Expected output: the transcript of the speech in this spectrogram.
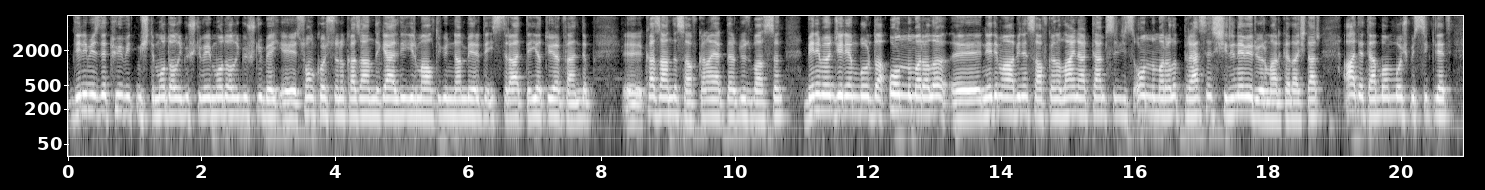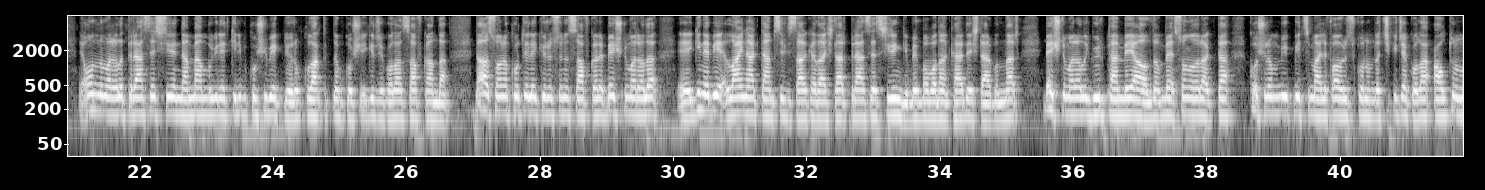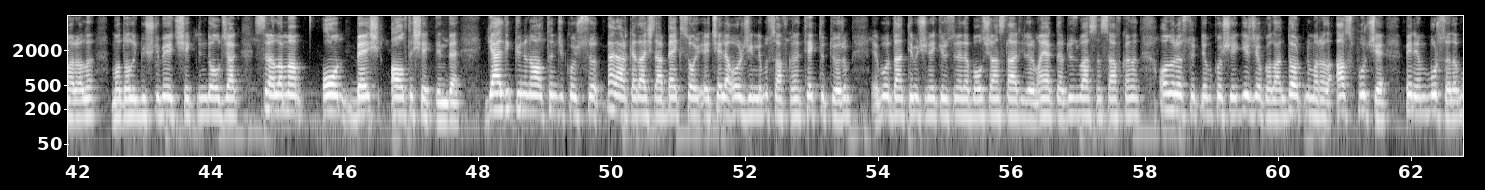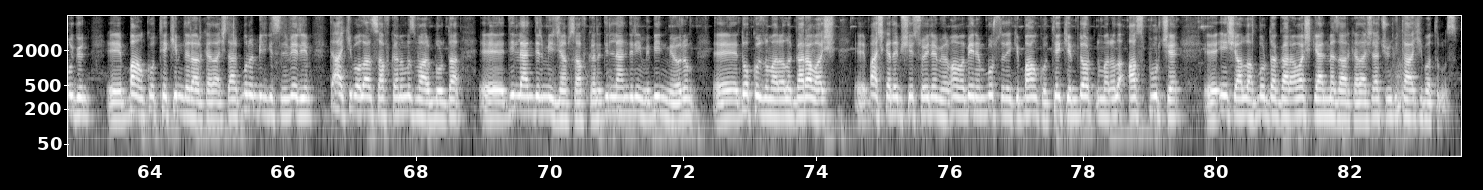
dilimizde tüy bitmişti. Modalı Güçlü Bey, Modalı Güçlü Bey e, son koşusunu kazandı. Geldi 26 günden beri de istirahatte yatıyor efendim. E, kazandı Safkan ayakları düz bassın. Benim önceliğim burada 10 numaralı e, Nedim abinin Safkan'ı Liner temsilcisi 10 numaralı Prenses Şirin'e veriyorum arkadaşlar. Adeta bomboş bisiklet. 10 e, numaralı Prenses Şirin'den ben bugün etkili bir koşu bekliyorum. Kulaklıkla bu koşuya girecek olan Safkan'dan. Daha sonra Kurtele Kürüsü'nün Safkan'ı 5 numaralı e, yine bir Lineheart temsilcisi arkadaşlar. Prenses Şirin gibi babadan kardeşler bunlar. 5 numaralı Gül Pembe'yi aldım ve son olarak da koşunun büyük bir ihtimalle favorisi konumda çıkacak olan 6 numaralı modalı Güçlü Bey şeklinde olacak. Sıralamam 10-5-6 şeklinde. Geldik günün 6. koşusu. Ben arkadaşlar Beksoy e, Çela orijinli bu safkanı tek tutuyorum. E, buradan Timuçin Ekürüsü'ne de bol şanslar diliyorum. Ayakları düz bassın safkanın. Onur Öztürk'le bu koşuya girecek olan 4 numaralı Aspurçe benim Bursa'da bugün e, banko tekimdir arkadaşlar. Bunun bilgisini vereyim. Takip olan safkanımız var burada. E, dillendirmeyeceğim safkanı. Dillendireyim mi bilmiyorum. E, 9 numaralı Garavaş. Başka da bir şey söylemiyorum ama benim Bursa'daki banko tekim 4 numaralı Aspurçe. E, inşallah burada Garavaş gelmez arkadaşlar. Çünkü takip atımız.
